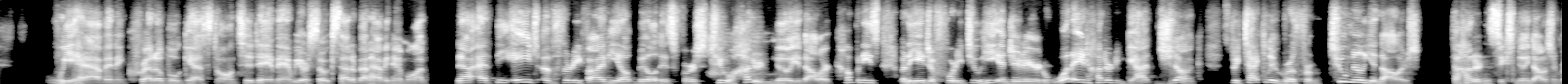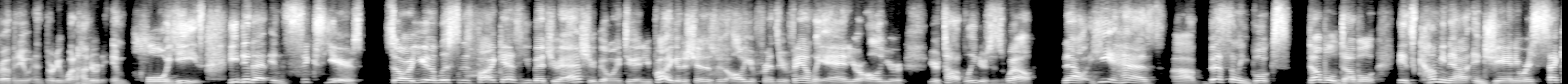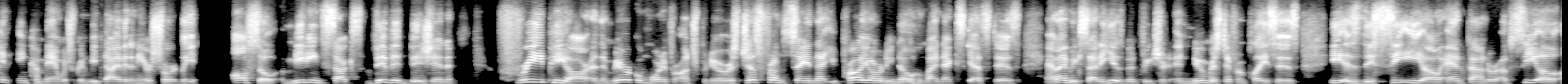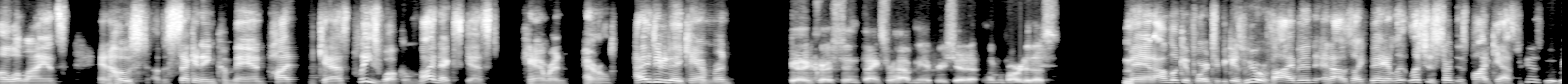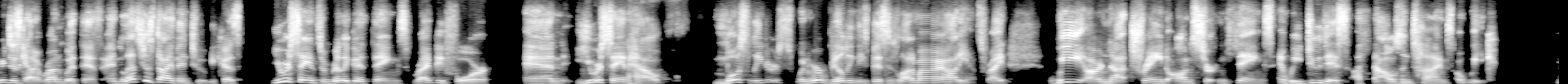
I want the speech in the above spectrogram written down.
we have an incredible guest on today, man. We are so excited about having him on. Now, at the age of 35, he helped build his first $200 million companies. By the age of 42, he engineered 1 800 Got Junk, spectacular growth from $2 million to $106 million in revenue and 3,100 employees. He did that in six years. So are you going to listen to this podcast? You bet your ass you're going to, and you're probably going to share this with all your friends your family and your all your your top leaders as well. Now he has uh, best-selling books, Double Double. It's coming out in January. Second in Command, which we're going to be diving in here shortly. Also, Meeting Sucks, Vivid Vision, free PR and the Miracle Morning for Entrepreneurs. Just from saying that, you probably already know who my next guest is. And I'm excited. He has been featured in numerous different places. He is the CEO and founder of COO Alliance and host of the Second in Command podcast. Please welcome my next guest, Cameron Herold. How you do today, Cameron? Good, Christian. Thanks for having me. Appreciate it. Looking forward to this. Man, I'm looking forward to because we were vibing and I was like, man, let, us just start this podcast because we, we just got to run with this and let's just dive into it because you were saying some really good things right before, and you were saying how most leaders, when we're building these businesses, a lot of my audience, right? We are not trained on certain things, and we do this a thousand times a week.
